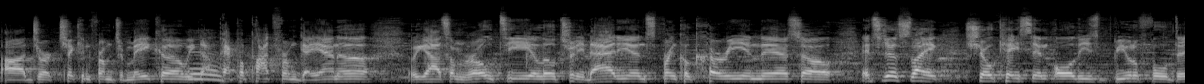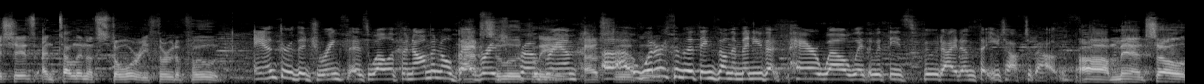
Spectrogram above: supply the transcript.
uh, jerk chicken from Jamaica. We mm. got pepper pot from Guyana. We got some roti, a little Trinidadian, sprinkle curry in there. So it's just like showcasing all these beautiful dishes and telling a story through the food and through the drinks as well. A phenomenal beverage Absolutely. program. Absolutely. Uh, what are some of the things on the menu that pair well with, with these food items that you talked about? Oh, man. So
